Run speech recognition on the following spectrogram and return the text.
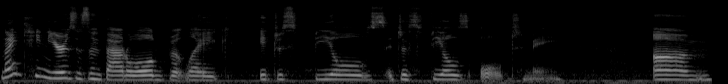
19 years isn't that old but like it just feels it just feels old to me um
